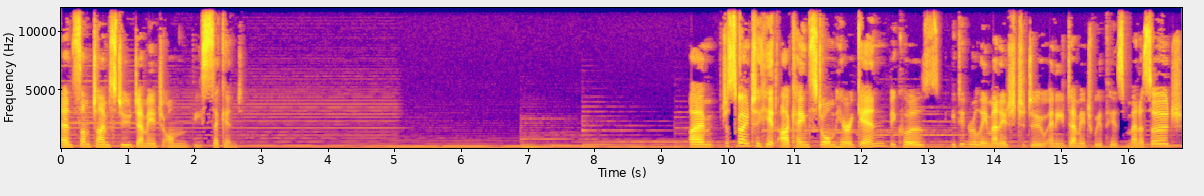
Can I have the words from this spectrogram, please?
and sometimes do damage on the second. I'm just going to hit Arcane Storm here again because he didn't really manage to do any damage with his Mana Surge.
